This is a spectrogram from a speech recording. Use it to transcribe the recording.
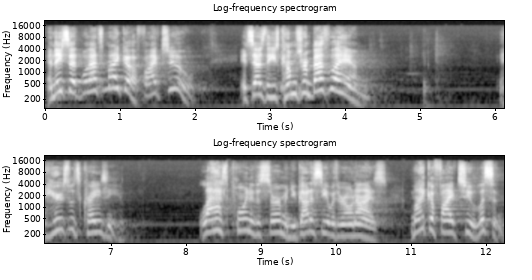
And they said, well, that's Micah 5 2. It says that he comes from Bethlehem. And here's what's crazy. Last point of the sermon, you got to see it with your own eyes. Micah 5 2, listen.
